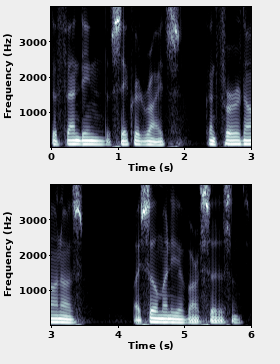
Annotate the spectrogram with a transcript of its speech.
defending the sacred rights conferred on us by so many of our citizens.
